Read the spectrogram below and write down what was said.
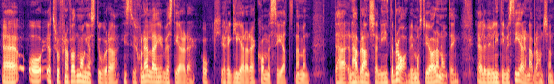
Eh, och jag tror framförallt många stora institutionella investerare och reglerare kommer se att nej men, det här, den här branschen är inte bra, vi måste göra någonting. Eller vi vill inte investera i den här branschen.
